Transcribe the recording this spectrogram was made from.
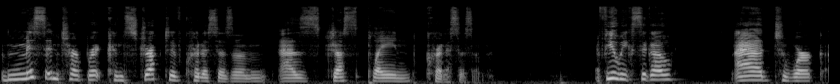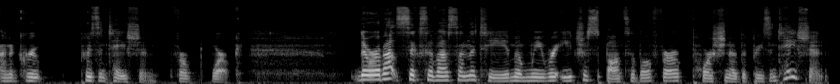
misinterpret constructive criticism as just plain criticism. A few weeks ago, I had to work on a group presentation for work. There were about six of us on the team, and we were each responsible for a portion of the presentation.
